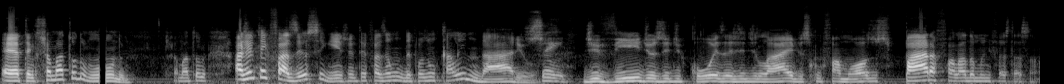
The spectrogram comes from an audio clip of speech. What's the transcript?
É, tem que chamar todo mundo. Chamar todo... A gente tem que fazer o seguinte, a gente tem que fazer um, depois um calendário Sim. de vídeos e de coisas e de lives com famosos para falar da manifestação.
